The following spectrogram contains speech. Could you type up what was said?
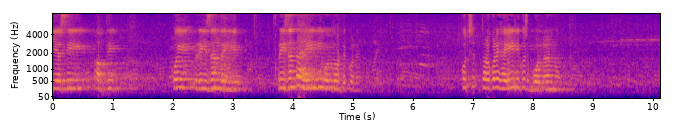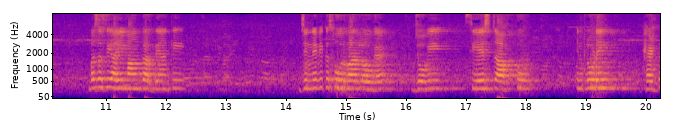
ਕਿ ਅਸੀਂ ਆਪਦੀ ਕੋਈ ਰੀਜ਼ਨ ਦਈਏ। ਰੀਜ਼ਨ ਤਾਂ ਹੈ ਹੀ ਨਹੀਂ ਕੋਈ ਤੁਹਾਡੇ ਕੋਲੇ। ਕੁਝ ਤੁਹਾਡੇ ਕੋਲੇ ਹੈ ਹੀ ਨਹੀਂ ਕੁਝ ਬੋਲਣ ਨੂੰ। ਬਸ ਅਸੀਂ ਆਹੀ ਮੰਗ ਕਰਦੇ ਹਾਂ ਕਿ ਜਿੰਨੇ ਵੀ ਕਸੂਰਵਾਰ ਲੋਕ ਹੈ, ਜੋ ਵੀ CA staff too including head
